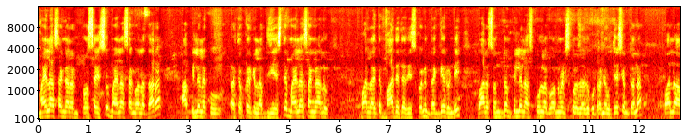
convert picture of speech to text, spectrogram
మహిళా సంఘాలను ప్రోత్సహిస్తూ మహిళా సంఘాల ద్వారా ఆ పిల్లలకు ప్రతి ఒక్కరికి లబ్ధి చేస్తే మహిళా సంఘాలు వాళ్ళైతే బాధ్యత తీసుకొని దగ్గరుండి వాళ్ళ సొంతం పిల్లలు ఆ స్కూల్లో గవర్నమెంట్ స్కూల్లో చదువుకుంటారనే ఉద్దేశంతోన వాళ్ళు ఆ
